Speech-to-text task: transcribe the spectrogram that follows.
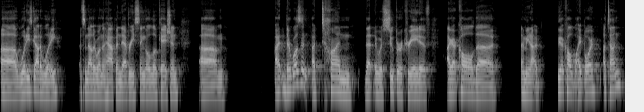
Uh, Woody's got a Woody. That's another one that happened every single location. Um, I, there wasn't a ton that it was super creative. I got called. Uh, I mean, I got called white boy a ton.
